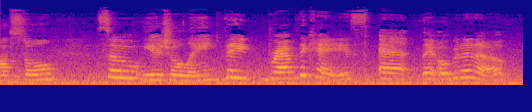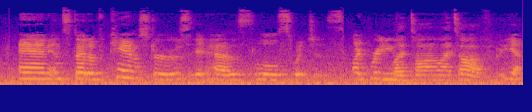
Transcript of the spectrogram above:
hostile. So Usually. they grab the case and they open it up, and instead of canisters, it has little switches, like where you, Lights on, lights off. yeah.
